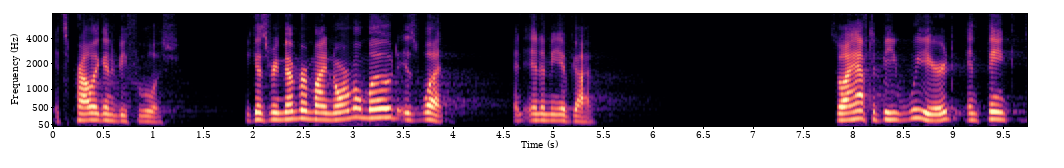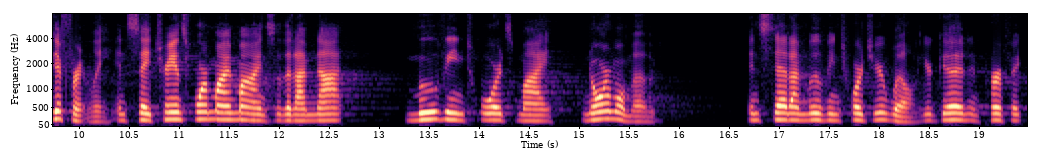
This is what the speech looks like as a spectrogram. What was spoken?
it's probably going to be foolish. Because remember, my normal mode is what? An enemy of God. So I have to be weird and think differently and say, transform my mind so that I'm not moving towards my normal mode. Instead, I'm moving towards your will, your good and perfect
